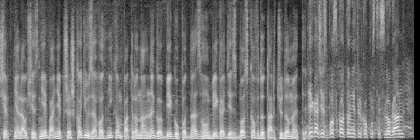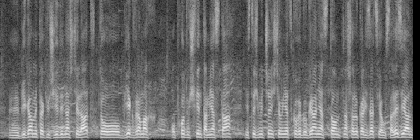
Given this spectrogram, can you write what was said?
sierpnia lał się z nieba, nie przeszkodził zawodnikom patronalnego biegu pod nazwą Biegać jest Bosko w dotarciu do mety. Biegać jest bosko to nie tylko pusty slogan. E, Biegamy tak już 11 lat. To bieg w ramach obchodu Święta Miasta. Jesteśmy częścią Jackowego Grania, stąd nasza lokalizacja u Salezjan.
